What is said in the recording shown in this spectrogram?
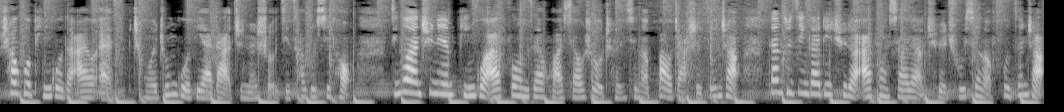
超过苹果的 iOS，成为中国第二大智能手机操作系统。尽管去年苹果 iPhone 在华销售呈现了爆炸式增长，但最近该地区的 iPhone 销量却出现了负增长，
